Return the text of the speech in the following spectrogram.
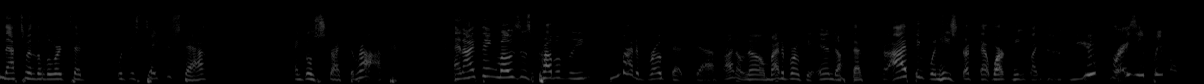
And that's when the Lord said, Well, just take your staff and go strike the rock. And I think Moses probably, he might have broke that staff. I don't know. Might have broke an end off that staff. I think when he struck that rock, he's like, you crazy people.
